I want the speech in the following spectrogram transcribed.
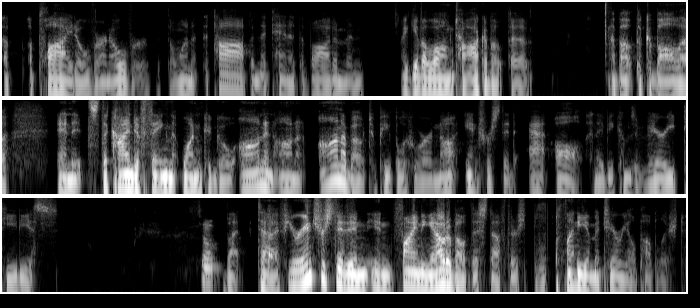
a- applied over and over with the one at the top and the 10 at the bottom. And I give a long talk about the about the Kabbalah, and it's the kind of thing that one could go on and on and on about to people who are not interested at all, and it becomes very tedious so, but uh, if you're interested in in finding out about this stuff, there's plenty of material published.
